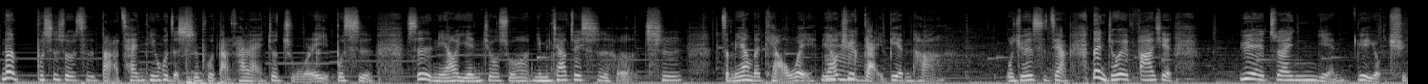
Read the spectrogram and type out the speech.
那不是说是把餐厅或者食谱打开来就煮而已，不是，是你要研究说你们家最适合吃怎么样的调味，你要去改变它。嗯、我觉得是这样，那你就会发现越钻研越有趣。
